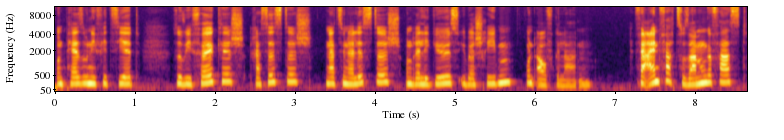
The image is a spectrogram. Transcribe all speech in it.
und personifiziert sowie völkisch, rassistisch, nationalistisch und religiös überschrieben und aufgeladen. Vereinfacht zusammengefasst,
